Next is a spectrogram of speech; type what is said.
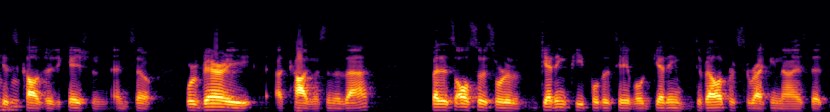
kids' college education, and so we're very uh, cognizant of that. But it's also sort of getting people to the table, getting developers to recognize that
